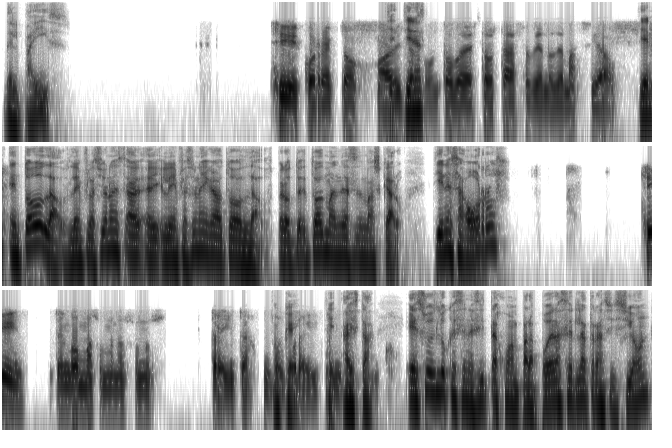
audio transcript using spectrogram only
del país. Sí, correcto. Ahorita con todo esto está subiendo demasiado. En, todos lados. La inflación, eh, la inflación ha llegado a todos lados, pero de todas maneras es más caro. ¿Tienes ahorros? Sí, tengo más o menos unos 30. Por ahí, ahí está. Eso es lo que se necesita, Juan, para poder hacer la transición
